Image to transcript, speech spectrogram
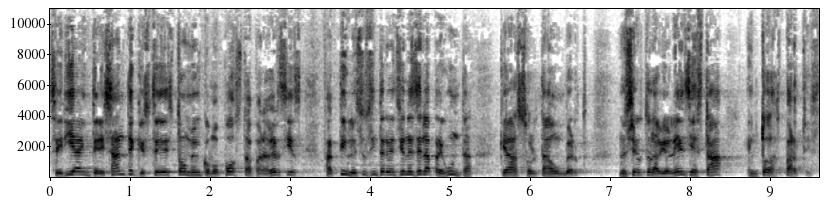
sería interesante que ustedes tomen como posta para ver si es factible sus intervenciones es la pregunta que ha soltado Humberto. ¿No es cierto? La violencia está en todas partes,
